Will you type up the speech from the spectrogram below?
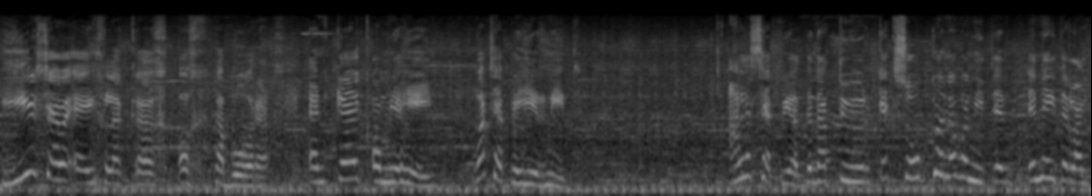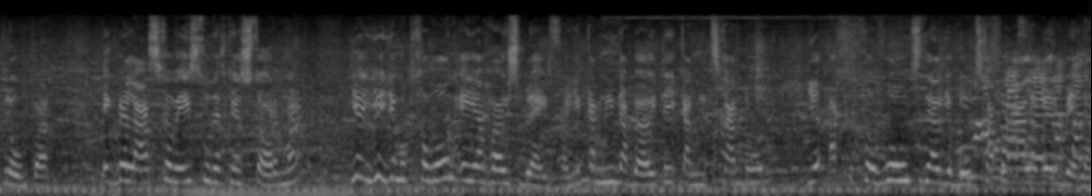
hier zijn we eigenlijk eh, g- geboren. En kijk om je heen. Wat heb je hier niet? Alles heb je. De natuur. Kijk, zo kunnen we niet in, in Nederland lopen. Ik ben laatst geweest toen het ging stormen. Je, je, je moet gewoon in je huis blijven. Je kan niet naar buiten, je kan niets gaan doen. Je gewoon snel je boodschappen halen weer binnen.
